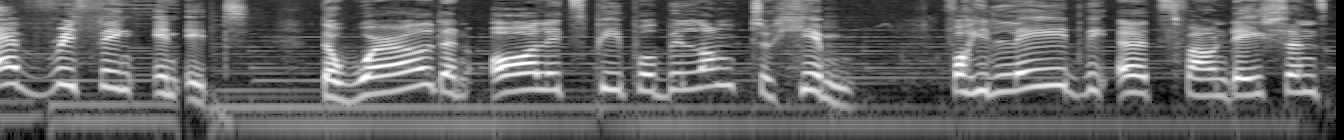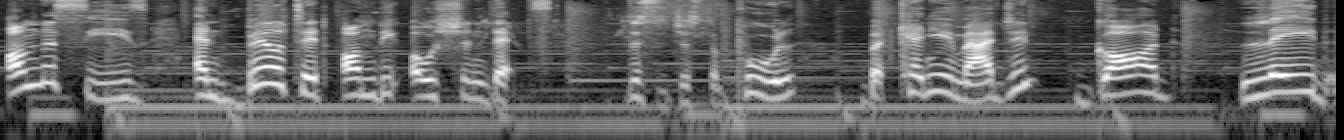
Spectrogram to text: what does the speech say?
everything in it. The world and all its people belong to him. For he laid the earth's foundations on the seas and built it on the ocean depths. This is just a pool, but can you imagine? God laid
